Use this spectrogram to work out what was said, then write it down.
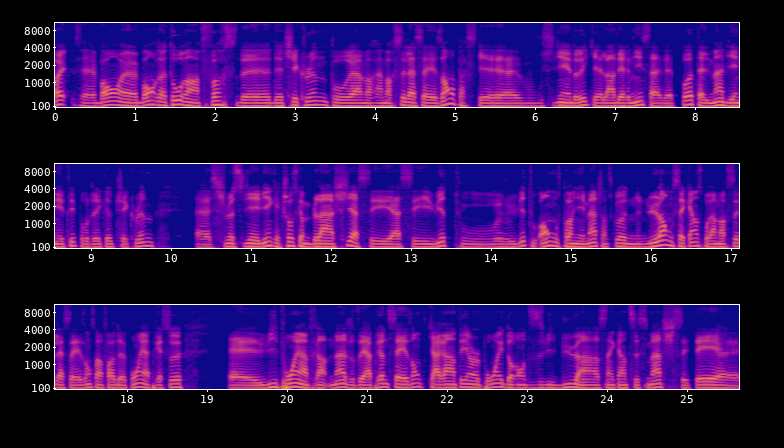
Oui, c'est bon, euh, bon retour en force de, de Chikrin pour amorcer la saison parce que euh, vous vous souviendrez que l'an dernier, ça n'avait pas tellement bien été pour Jacob Chikrin. Euh, si je me souviens bien, quelque chose comme blanchi à ses, à 8, ou, 8 ou 11 premiers matchs. En tout cas, une longue séquence pour amorcer la saison sans faire de points. Après ça, 8 euh, points en 30 matchs. Je veux dire, après une saison de 41 points, dont 18 buts en 56 matchs, c'était.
